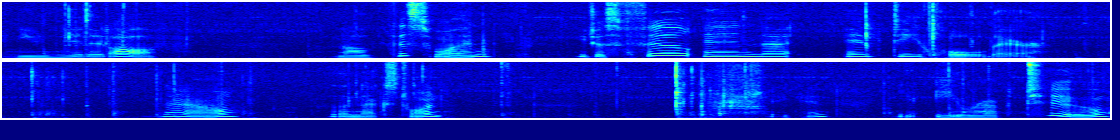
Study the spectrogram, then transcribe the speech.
and you knit it off. Now this one, you just fill in that empty hole there. Now, for the next one, again, you E-wrap two.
